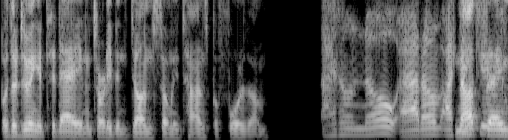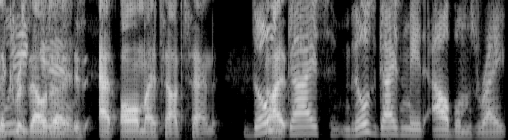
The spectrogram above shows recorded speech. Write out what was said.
But they're doing it today, and it's already been done so many times before them. I don't know, Adam. I Not saying that Griselda is at all my top ten. those I- guys. Those guys made albums, right?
